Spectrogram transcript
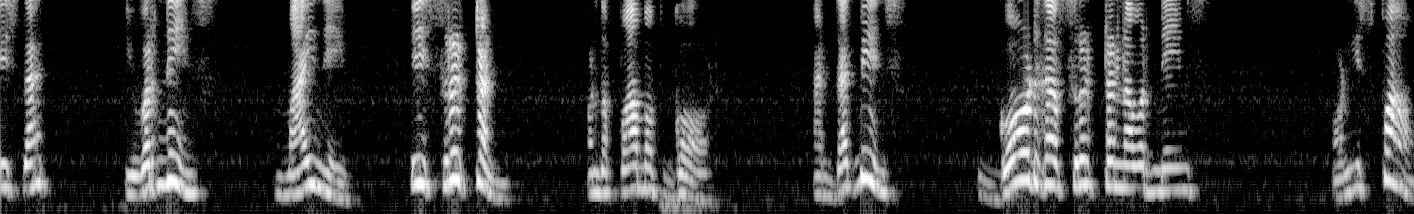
is that your names, my name, is written on the palm of God. And that means God has written our names on his palm.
